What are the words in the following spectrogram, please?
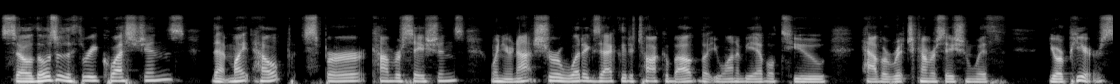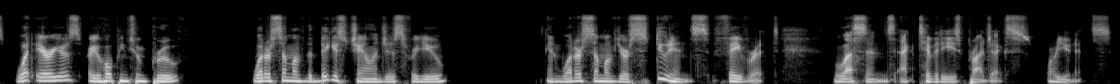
So those are the three questions that might help spur conversations when you're not sure what exactly to talk about, but you want to be able to have a rich conversation with your peers. What areas are you hoping to improve? What are some of the biggest challenges for you? And what are some of your students' favorite lessons, activities, projects, or units?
